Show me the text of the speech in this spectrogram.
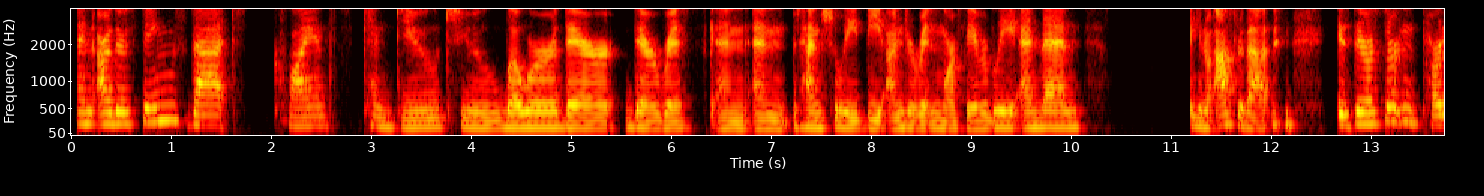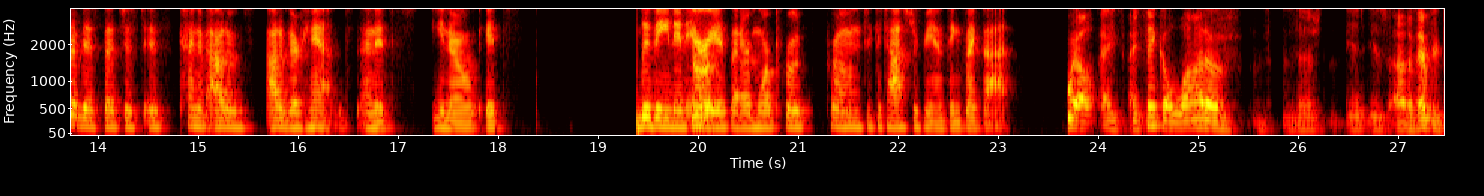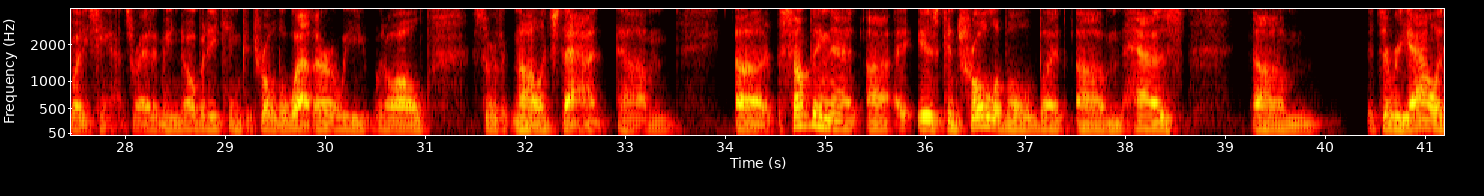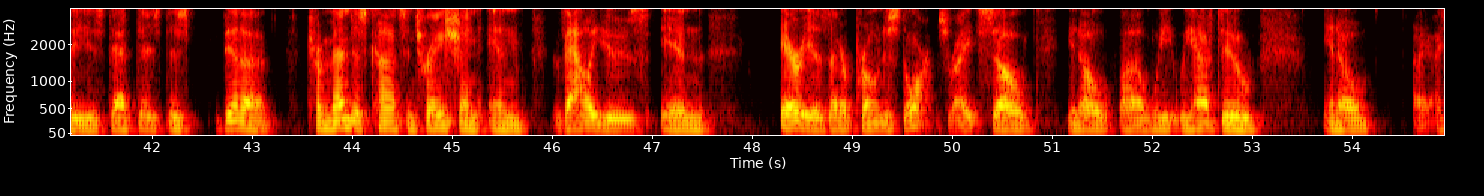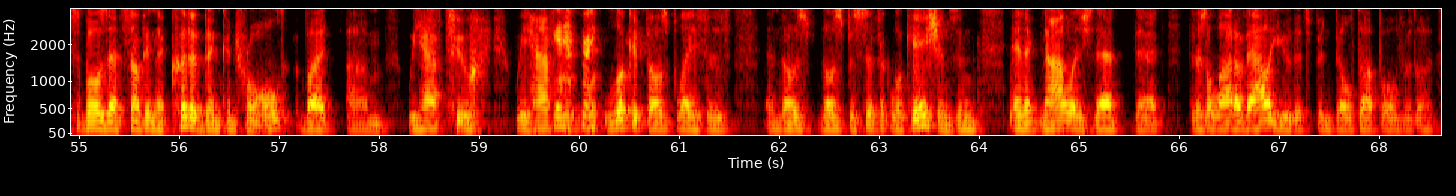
And are there things that clients can do to lower their their risk and and potentially be underwritten more favorably? And then, you know, after that, is there a certain part of this that just is kind of out of out of their hands and it's you know it's living in Sure. areas that are more pro- prone to catastrophe and things like that Well, I, I think a lot of the, it is out of everybody's hands, right? I mean, nobody can control the weather. We would all sort of acknowledge that. Um, uh, something that uh, is controllable but um, has um, it's a reality is that there's there's been a tremendous concentration in values in areas that are prone to storms, right? So, you know, uh, we we have to, you know, I, I suppose that's something that could have been controlled, but um, we have to we have yeah to right look at those places and those those specific locations and and acknowledge that that there's a lot of value that's been built up over the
